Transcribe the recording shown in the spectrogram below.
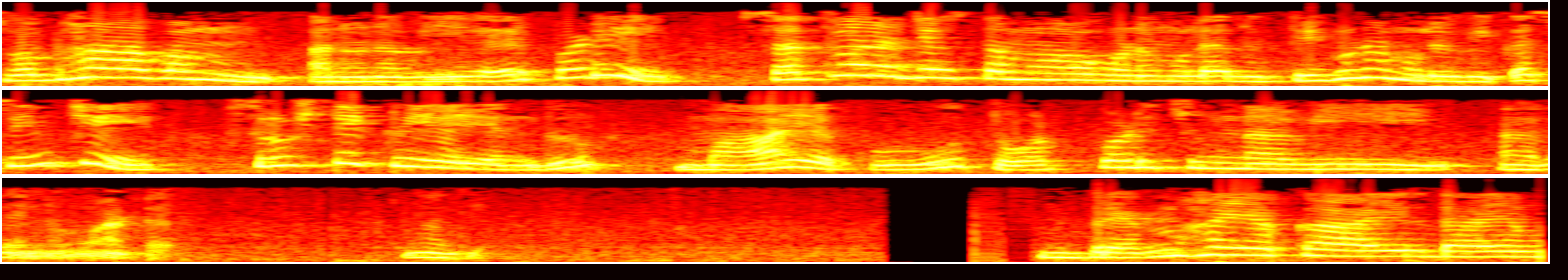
స్వభావం అనునవి ఏర్పడి సత్వరజస్తమో గుణములను త్రిగుణములు వికసించి సృష్టి క్రియ యందు మాయకు తోడ్పడుచున్నవి అదన్నమాట. అది. బ్రహ్మ యొక్క ఆయుర్దాయం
